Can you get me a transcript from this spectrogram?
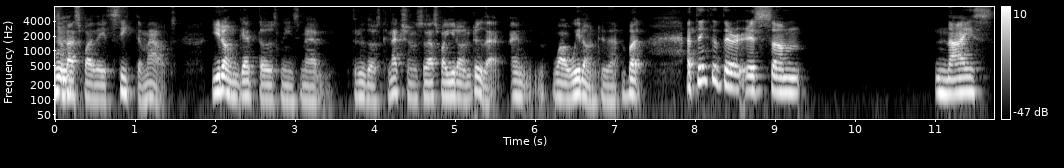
so Mhm. that's why they seek them out. You don't get those needs met through those connections, so that's why you don't do that, and why we don't do that. But I think that there is some nice,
